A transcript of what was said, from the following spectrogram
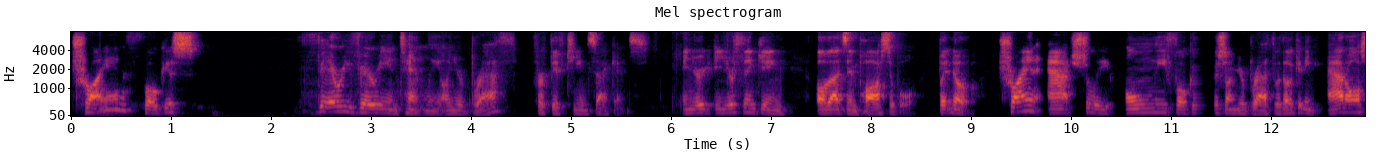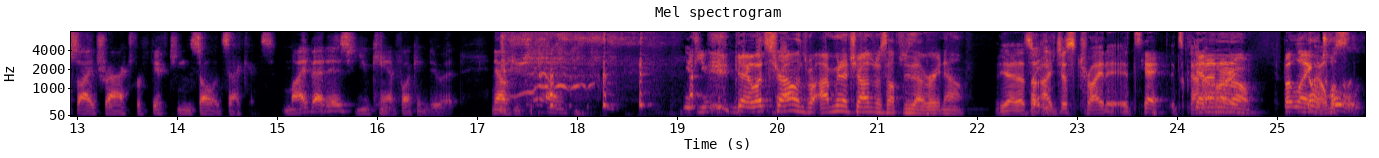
try and focus very, very intently on your breath for 15 seconds. And you're and you're thinking, oh, that's impossible. But no, try and actually only focus on your breath without getting at all sidetracked for 15 solid seconds. My bet is you can't fucking do it. Now, if you can, if you, if you Okay, let's challenge. I'm going to challenge myself to do that right now. Yeah, that's But what I just tried it. It's Okay. it's kind of no, no, hard. no. But like, no, I almost- totally,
